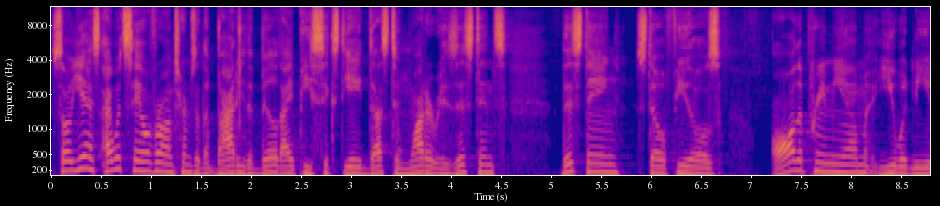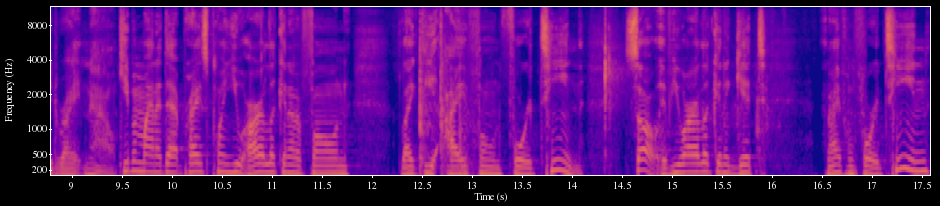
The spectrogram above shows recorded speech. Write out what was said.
So yes, I would say overall in terms of the body, the build, IP68 dust and water resistance, this thing still feels all the premium you would need right now. Keep in mind at that price point, you are looking at a phone like the iPhone 14. So if you are looking to get an iPhone 14,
